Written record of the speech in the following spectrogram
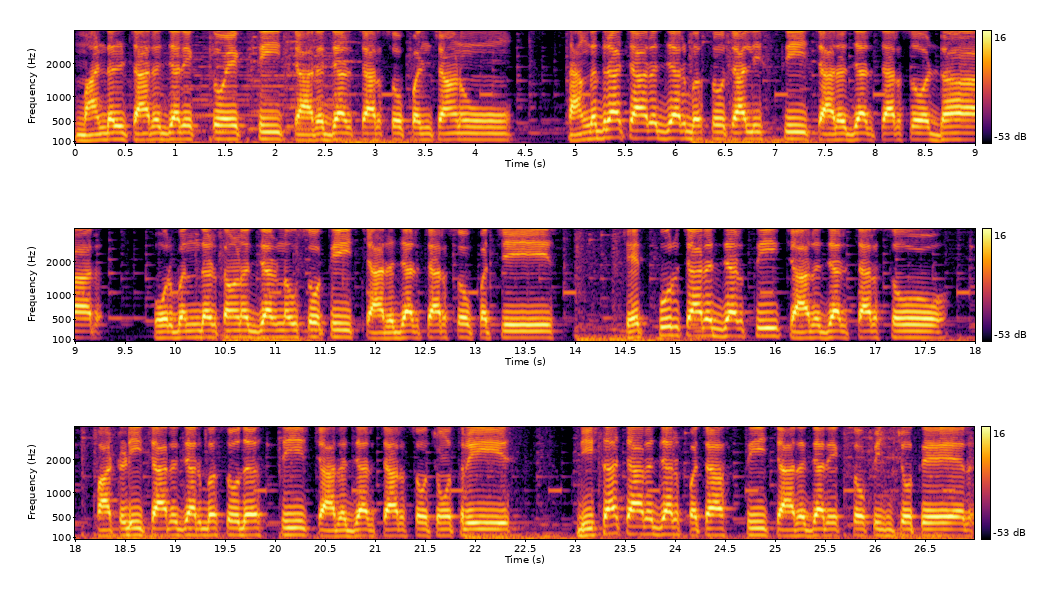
માંડલ ચાર હજાર એકસો એકથી ચાર હજાર ચારસો પંચાણું ધાંગધ્રા ચાર હજાર બસો ચાલીસથી ચાર હજાર ચારસો અઢાર પોરબંદર ત્રણ હજાર નવસોથી ચાર હજાર ચારસો પચીસ જેતપુર ચાર હજારથી ચાર હજાર ચારસો પાટડી ચાર હજાર બસો દસથી ચાર હજાર ચારસો ચોત્રીસ ડીસા ચાર હજાર પચાસ થી ચાર હજાર એકસો પંચોતેર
